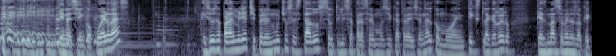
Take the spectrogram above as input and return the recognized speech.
tiene cinco cuerdas y se usa para el mariachi, pero en muchos estados se utiliza para hacer música tradicional, como en Tixla Guerrero, que es más o menos lo que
